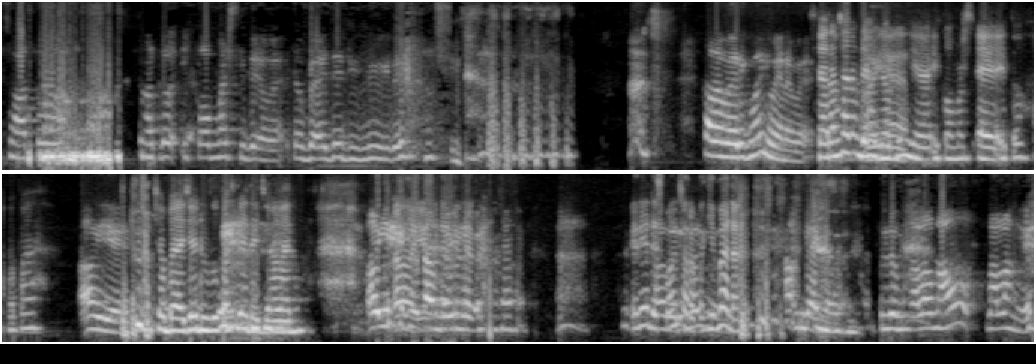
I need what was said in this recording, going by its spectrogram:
suatu suatu e-commerce gitu ya mbak, coba aja dulu gitu. Kalau mbak Rikma gimana mbak? Sekarang kan udah oh, gabung iya. ya e-commerce eh itu apa? Oh iya. Yeah. Coba aja dulu pasti ada jalan. oh iya, oh, iya tambahin ya. Ini ada sponsor apa gimana? Oh, enggak, enggak. Belum. Kalau mau, tolong ya.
